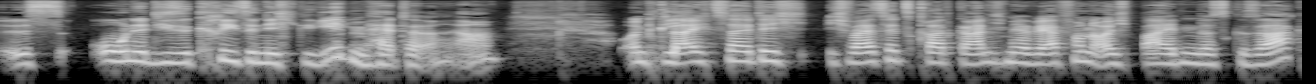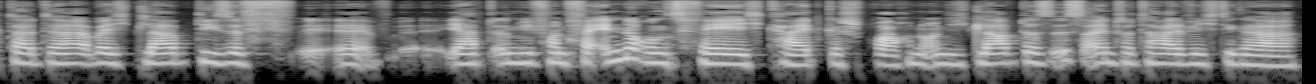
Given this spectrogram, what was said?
es ohne diese Krise nicht gegeben hätte. Ja? Und gleichzeitig, ich weiß jetzt gerade gar nicht mehr, wer von euch beiden das gesagt hat, aber ich glaube, diese, äh, ihr habt irgendwie von Veränderungsfähigkeit gesprochen und ich glaube, das ist ein total wichtiger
